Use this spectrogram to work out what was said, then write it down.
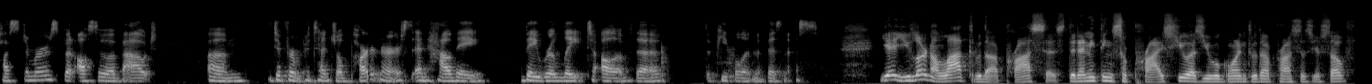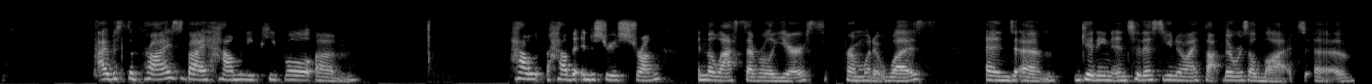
customers, but also about um, different potential partners and how they they relate to all of the the people in the business. Yeah, you learn a lot through that process. Did anything surprise you as you were going through that process yourself? I was surprised by how many people, um, how how the industry has shrunk in the last several years from what it was. And um, getting into this, you know, I thought there was a lot of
